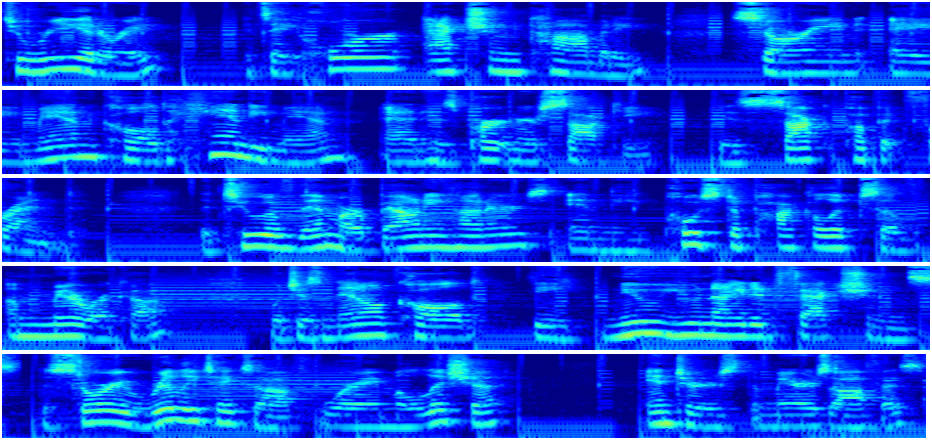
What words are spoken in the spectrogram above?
To reiterate, it's a horror action comedy starring a man called Handyman and his partner Saki, his sock puppet friend. The two of them are bounty hunters in the post apocalypse of America, which is now called the New United Factions. The story really takes off where a militia enters the mayor's office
